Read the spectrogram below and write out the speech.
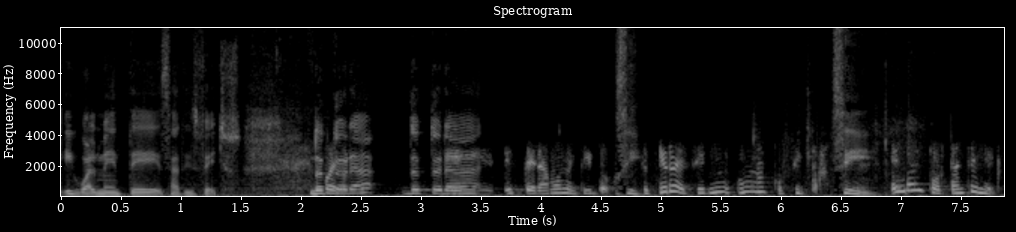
igualmente satisfechos. Doctora... Doctora. Eh, espera un momentito. Sí. Te quiero decir una cosita. Sí. Es muy importante tener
